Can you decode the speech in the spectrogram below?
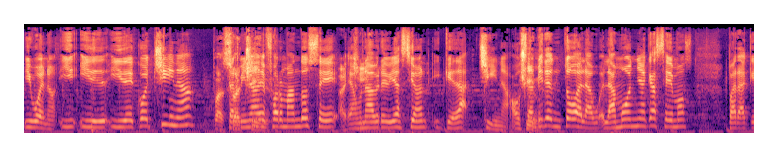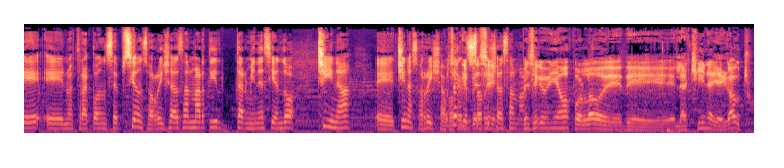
Y bueno, y, y- y de cochina Pasó termina China. deformándose A una abreviación y queda China. O sea, China. miren toda la, la moña que hacemos para que eh, nuestra Concepción Zorrilla de San Martín termine siendo China. eh, China Zorrilla, O porque sea que el Zorrilla pensé, de San Martín. pensé que venía más por el lado de, de la China y el gaucho.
